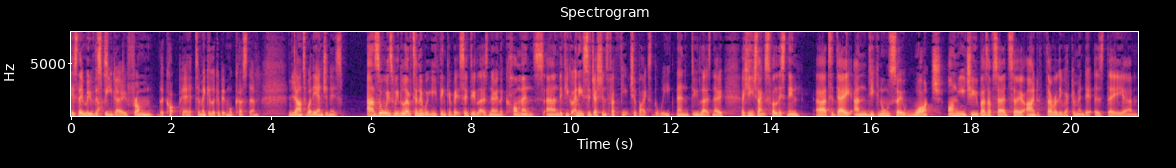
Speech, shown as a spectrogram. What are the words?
is they move the. That's speedo from the cockpit to make it look a bit more custom Yeah. down to where the engine is. As always, we'd love to know what you think of it, so do let us know in the comments. And if you've got any suggestions for future bikes of the week, then do let us know. A huge thanks for listening uh, today, and you can also watch on YouTube, as I've said. So I'd thoroughly recommend it as the um,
